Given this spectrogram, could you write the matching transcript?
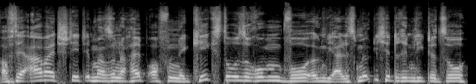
Auf der Arbeit steht immer so eine halboffene Keksdose rum, wo irgendwie alles Mögliche drin liegt und so.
